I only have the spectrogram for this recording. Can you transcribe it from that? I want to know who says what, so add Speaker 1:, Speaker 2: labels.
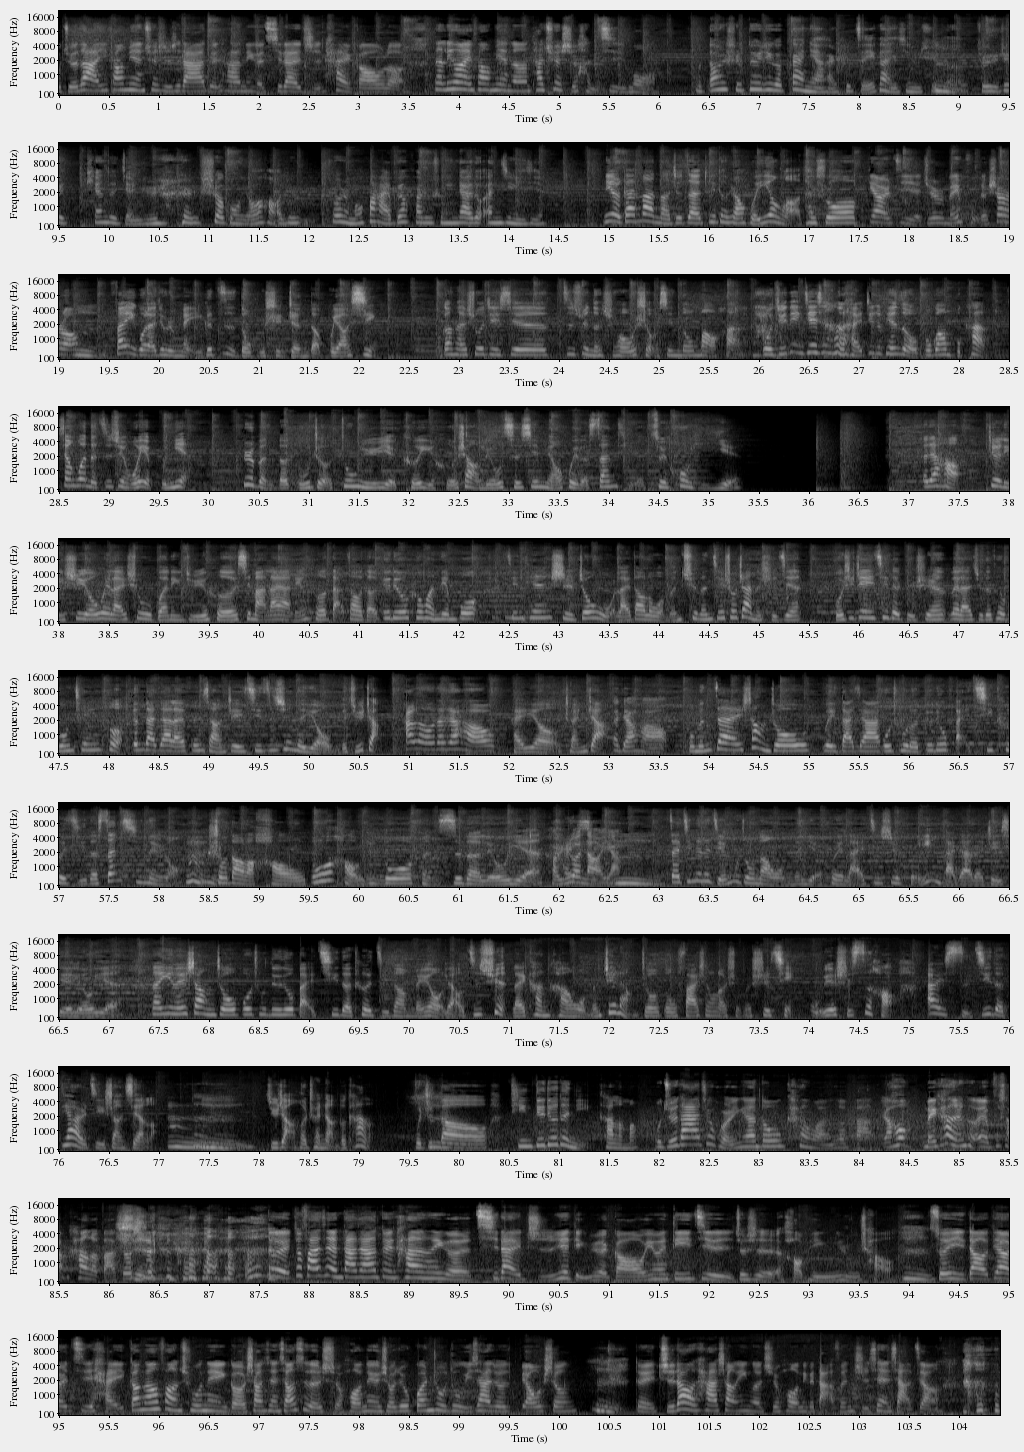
Speaker 1: 我觉得啊，一方面确实是大家对他那个期待值太高了，但另外一方面呢，他确实很寂寞。
Speaker 2: 我当时对这个概念还是贼感兴趣的，就是这片子简直是社恐友好，就是说什么话也不要发出声音，大家都安静一些。
Speaker 3: 尼尔盖曼呢就在推特上回应了，他说
Speaker 1: 第二季也就是没谱的事儿喽。
Speaker 3: 嗯，翻译过来就是每一个字都不是真的，不要信。我刚才说这些资讯的时候，我手心都冒汗。我决定接下来这个片子我不光不看相关的资讯，我也不念。日本的读者终于也可以合上刘慈欣描绘的《三体》的最后一页。大家好。这里是由未来事务管理局和喜马拉雅联合打造的丢丢科幻电波。今天是周五，来到了我们趣闻接收站的时间。我是这一期的主持人，未来局的特工千一鹤。跟大家来分享这一期资讯的有我们的局长
Speaker 1: ，Hello，大家好；
Speaker 3: 还有船长，
Speaker 2: 大家好。
Speaker 3: 我们在上周为大家播出了丢丢百期特辑的三期内容，嗯，收到了好多好多粉丝的留言，
Speaker 2: 好热闹呀。
Speaker 3: 嗯，在今天的节目中呢，我们也会来继续回应大家的这些留言。那因为因为上周播出丢丢百期的特辑呢，没有聊资讯，来看看我们这两周都发生了什么事情。五月十四号，《爱死机》的第二季上线了，嗯，局长和船长都看了。不知道听丢丢的你看了吗？
Speaker 1: 我觉得大家这会儿应该都看完了吧，然后没看的人可能也不想看了吧，就是，对，就发现大家对他的那个期待值越顶越高，因为第一季就是好评如潮，嗯，所以到第二季还刚刚放出那个上线消息的时候，那个时候就关注度一下就飙升，嗯，对，直到它上映了之后，那个打分直线下降，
